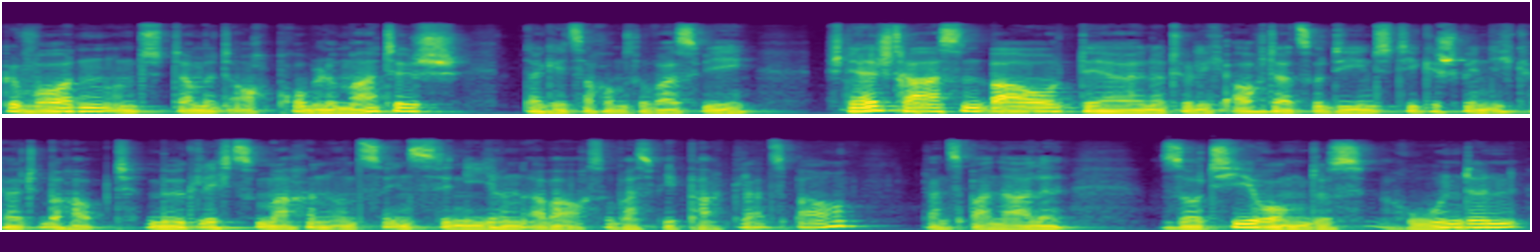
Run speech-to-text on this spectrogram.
geworden und damit auch problematisch. Da geht es auch um sowas wie Schnellstraßenbau, der natürlich auch dazu dient, die Geschwindigkeit überhaupt möglich zu machen und zu inszenieren, aber auch sowas wie Parkplatzbau, ganz banale Sortierung des ruhenden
